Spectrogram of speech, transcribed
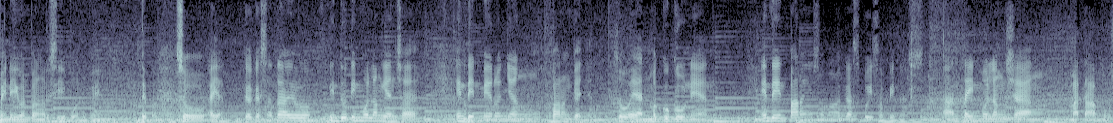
May naiwan pa ng resibo. Ano ba yun? ba diba? So, ayan. Gagas na tayo. Pindutin mo lang yan siya. And then, meron niyang parang ganyan. So, ayan. Mag-go na yan. And then, parang yung sa mga gas boy sa Pinas, aantayin mo lang siyang matapos.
